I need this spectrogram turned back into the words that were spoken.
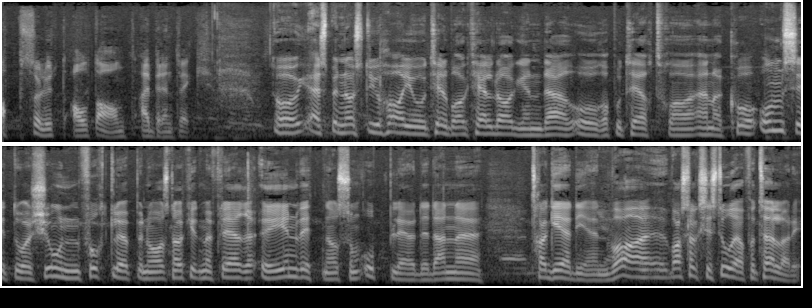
Absolutt alt annet er brent vekk. Og Espen Aas, du har jo tilbrakt hele dagen der og rapportert fra NRK om situasjonen fortløpende og har snakket med flere øyenvitner som opplevde denne tragedien. Hva, hva slags historier forteller de?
